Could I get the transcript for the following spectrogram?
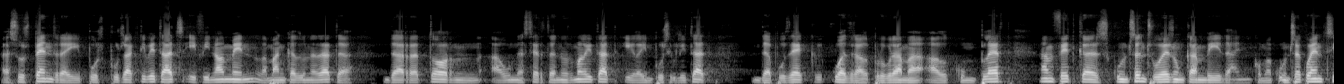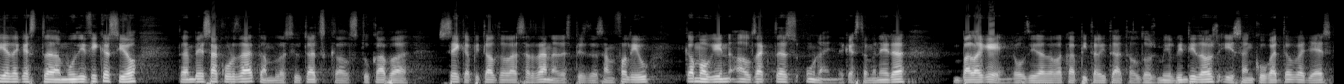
a suspendre i posposar activitats i finalment la manca d'una data de retorn a una certa normalitat i la impossibilitat de poder quadrar el programa al complet han fet que es consensués un canvi d'any. Com a conseqüència d'aquesta modificació, també s'ha acordat amb les ciutats que els tocava ser capital de la Sardana després de Sant Feliu que moguin els actes un any. D'aquesta manera, Balaguer gaudirà de la capitalitat el 2022 i Sant Cugat del Vallès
